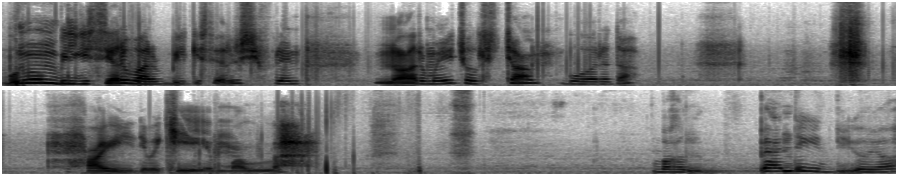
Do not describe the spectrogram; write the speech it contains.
Bunun bilgisayarı var. Bilgisayarın şifreni aramaya çalışacağım bu arada. Haydi bakayım Allah. Bakın bende gidiyor ya.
